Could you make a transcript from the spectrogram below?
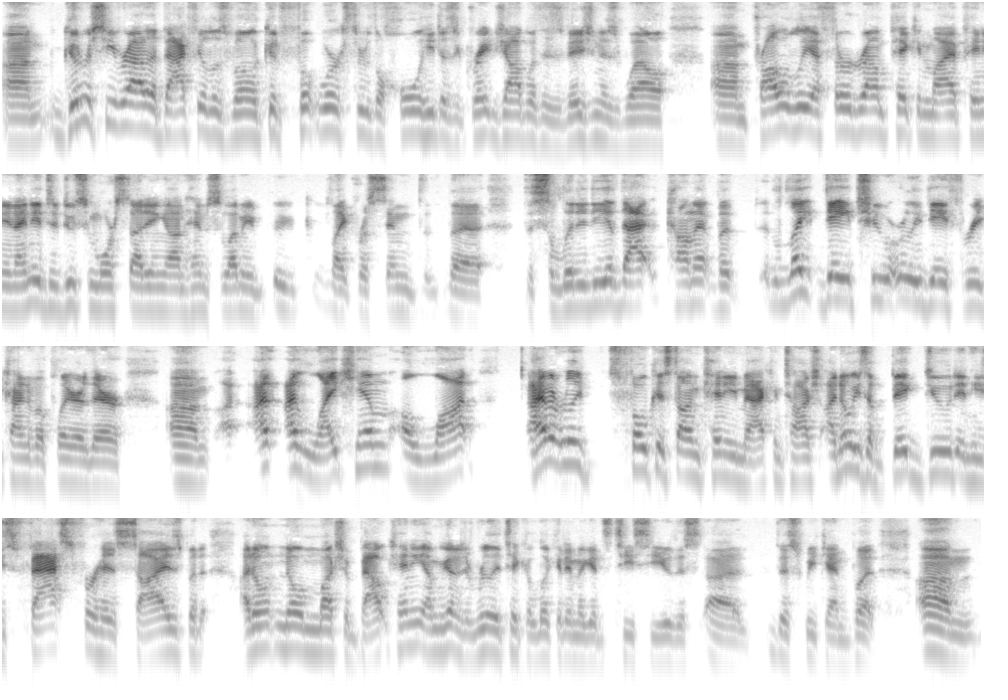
Um, good receiver out of the backfield as well. Good footwork through the hole. He does a great job with his vision as well. Um, probably a third round pick in my opinion. I need to do some more studying on him, so let me like rescind the the solidity of that comment. But late day two, early day three, kind of a player there. Um, I, I like him a lot. I haven't really focused on Kenny McIntosh. I know he's a big dude and he's fast for his size, but I don't know much about Kenny. I'm going to really take a look at him against TCU this uh, this weekend. But um,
